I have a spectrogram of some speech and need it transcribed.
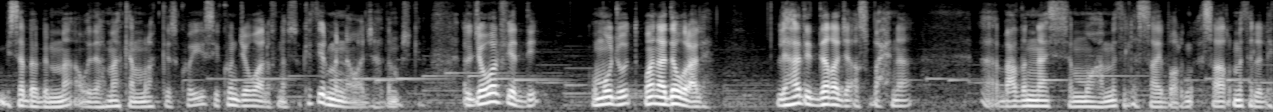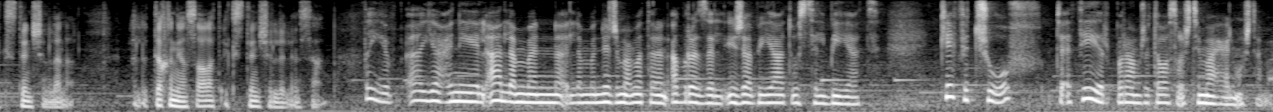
بسبب ما أو إذا ما كان مركز كويس يكون جواله في نفسه. كثير منا واجه هذا المشكلة. الجوال في يدي وموجود وأنا أدور عليه. لهذه الدرجة أصبحنا بعض الناس يسموها مثل السايبورغ صار مثل ال extension لنا. التقنية صارت extension للإنسان. طيب آه، يعني الآن لما لما نجمع مثلا أبرز الإيجابيات والسلبيات كيف تشوف تأثير برامج التواصل الاجتماعي على المجتمع؟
